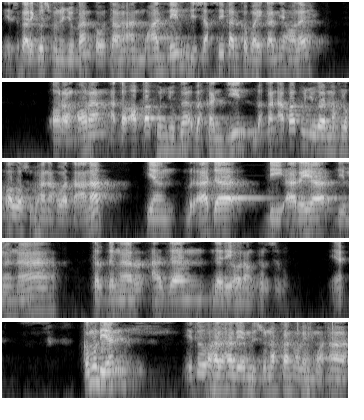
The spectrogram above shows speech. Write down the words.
Ini sekaligus menunjukkan keutamaan muadzin disaksikan kebaikannya oleh orang-orang atau apa pun juga bahkan jin bahkan apa pun juga makhluk Allah Subhanahu wa taala yang berada di area di mana terdengar azan dari orang tersebut. Ya. Kemudian itu hal-hal yang disunahkan oleh uh,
